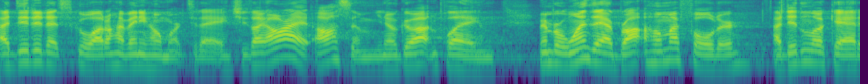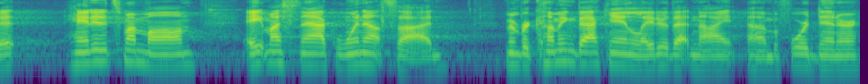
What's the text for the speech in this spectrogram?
I did it at school. I don't have any homework today. And she's like, all right, awesome. You know, go out and play. And remember one day I brought home my folder. I didn't look at it, handed it to my mom, ate my snack, went outside. remember coming back in later that night um, before dinner,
